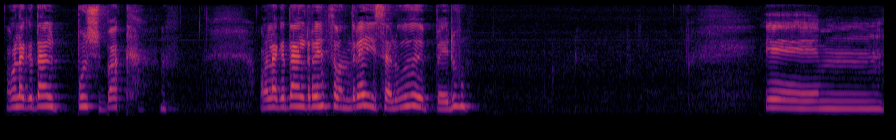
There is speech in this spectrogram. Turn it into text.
Hola, ¿qué tal? Pushback. Hola, ¿qué tal? Renzo Andrei, saludos de Perú. Em,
